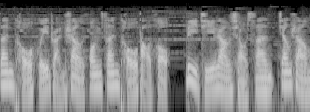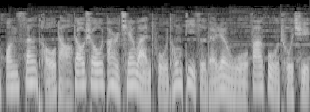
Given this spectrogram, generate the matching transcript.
三头回转上荒三头岛后，立即让小三将上荒三头岛招收二千万普通弟子的任务发布出去。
